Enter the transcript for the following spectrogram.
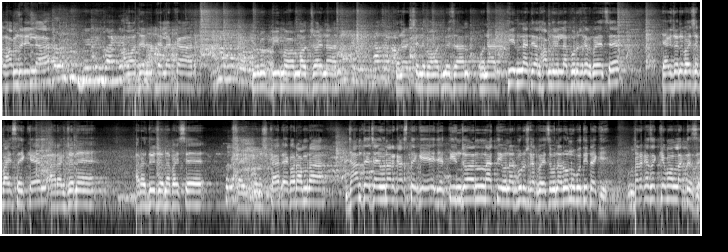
আলহামদুলিল্লাহ, আমাদের এলাকার মুরব্বী মোহাম্মদ জয়নাল, ওনার ছেলে মোহাম্মদ মিজান, ওনার তিন নাতি আলহামদুলিল্লাহ পুরস্কার পেয়েছে। একজনে পাইছে বাইসাইকেল আর একজনে আরও দুইজনে পাইছে পুরস্কার। এখন আমরা জানতে চাই ওনার কাছ থেকে যে তিনজন নাতি ওনার পুরস্কার পেয়েছে, ওনার অনুভূতিটা কি? ওনার কাছে কেমন লাগতেছে?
